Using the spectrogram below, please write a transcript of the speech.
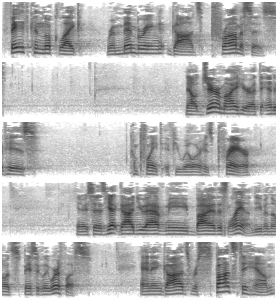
faith can look like remembering God's promises. Now, Jeremiah here at the end of his complaint, if you will, or his prayer, you know, he says, yet God, you have me buy this land, even though it's basically worthless. And in God's response to him,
